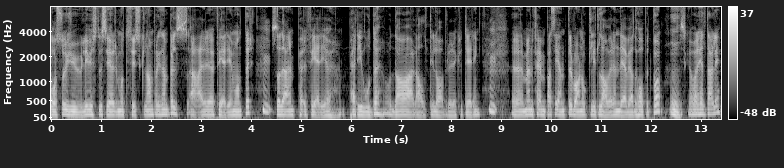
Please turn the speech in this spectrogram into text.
også juli hvis du ser mot Tyskland f.eks., er feriemåneder. Mm. Så det er en ferieperiode, og da er det alltid lavere rekruttering. Mm. Men fem pasienter var nok litt lavere enn det vi hadde håpet på, mm. skal jeg være helt ærlig.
